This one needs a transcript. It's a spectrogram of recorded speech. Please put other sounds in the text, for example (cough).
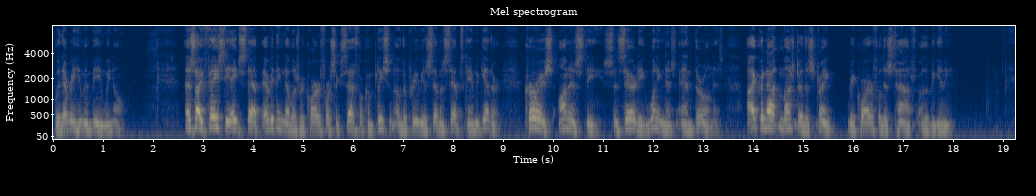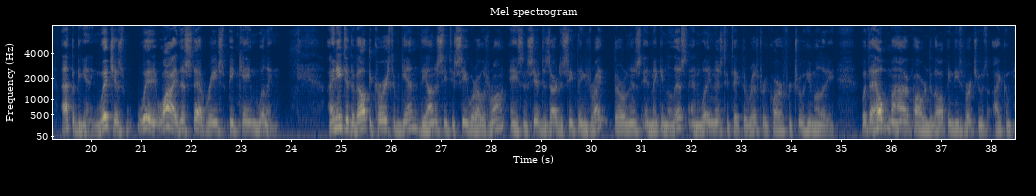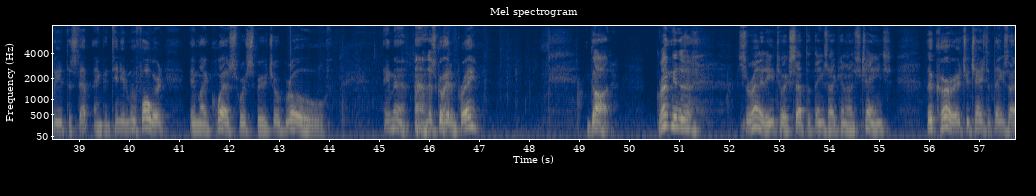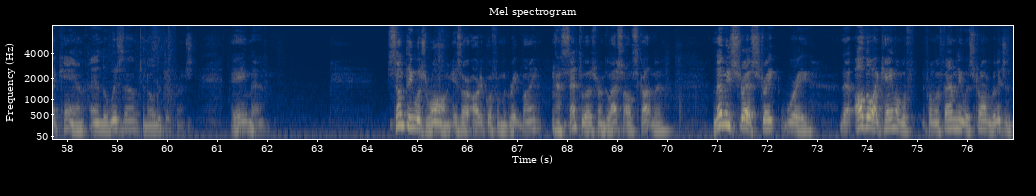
with every human being we know. As I faced the eighth step, everything that was required for successful completion of the previous seven steps came together courage, honesty, sincerity, willingness, and thoroughness. I could not muster the strength required for this task of the beginning at the beginning, which is why this step reads became willing. I need to develop the courage to begin, the honesty to see where I was wrong, a sincere desire to see things right, thoroughness in making the list, and willingness to take the risk required for true humility. With the help of my higher power in developing these virtues, I completed the step and continue to move forward in my quest for spiritual growth. Amen. (clears throat) Let's go ahead and pray. God, grant me the serenity to accept the things I cannot change, the courage to change the things I can, and the wisdom to know the difference. Amen. Something was wrong is our article from a grapevine (clears throat) sent to us from Glasgow, Scotland. Let me stress straight away that although I came from a, family with strong religious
